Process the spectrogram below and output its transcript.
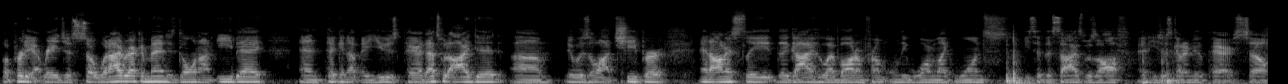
but pretty outrageous. So what I'd recommend is going on eBay and picking up a used pair. That's what I did. Um, it was a lot cheaper, and honestly, the guy who I bought them from only wore them like once. He said the size was off, and he just got a new pair. So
